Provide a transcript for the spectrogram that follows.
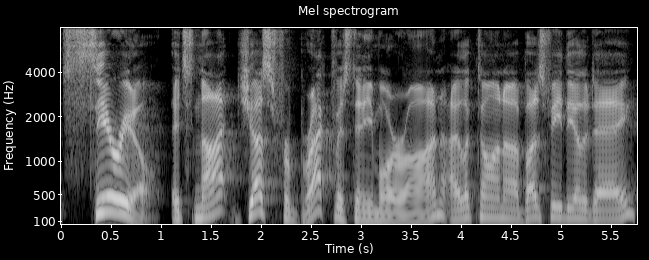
Cereal. It's not just for breakfast anymore, Ron. I looked on uh, BuzzFeed the other day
